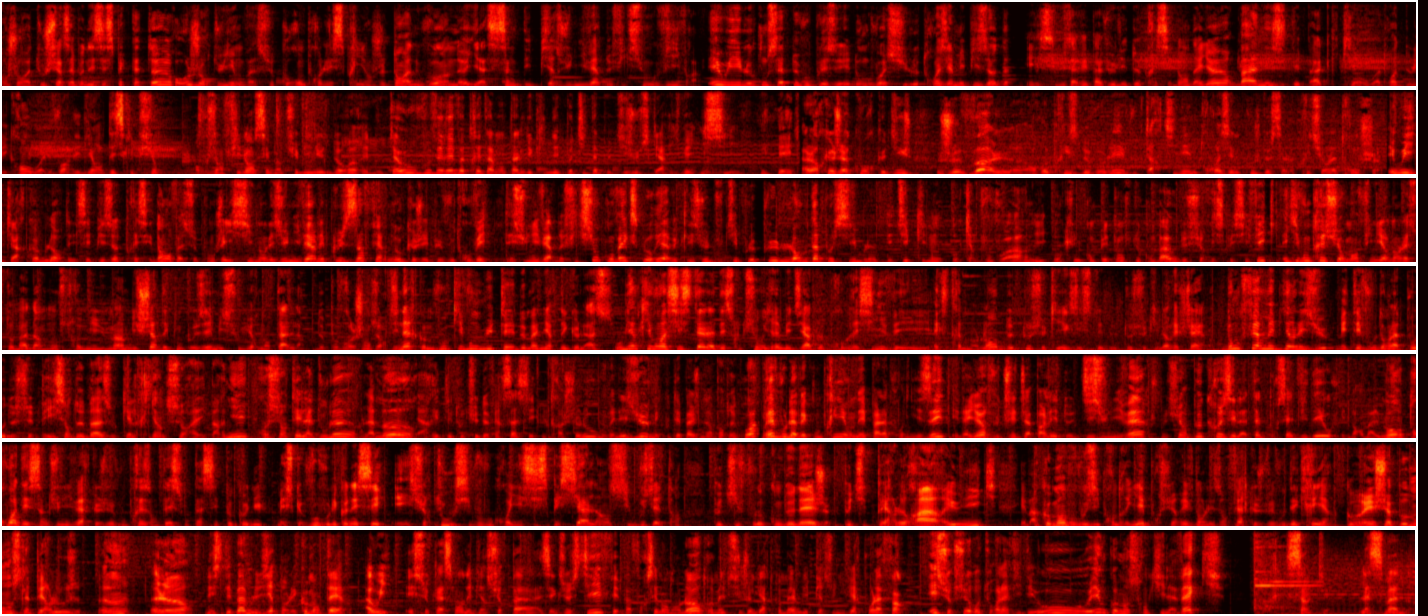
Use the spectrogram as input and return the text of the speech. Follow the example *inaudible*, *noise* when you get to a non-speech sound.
Bonjour à tous chers abonnés et spectateurs, aujourd'hui on va se corrompre l'esprit en jetant à nouveau un œil à 5 des pires univers de fiction où vivre. Et oui, le concept vous plaisait, donc voici le troisième épisode. Et si vous n'avez pas vu les deux précédents d'ailleurs, bah n'hésitez pas à cliquer en haut à droite de l'écran ou allez voir les liens en description. En vous enfilant ces 28 minutes d'horreur et de chaos, vous verrez votre état mental décliner petit à petit jusqu'à arriver ici. *laughs* Alors que j'accours, que dis-je, je vole En reprise de voler, vous tartinez une troisième couche de saloperie sur la tronche. Et oui, car comme lors des épisodes précédents, on va se plonger ici dans les univers les plus infernaux que j'ai pu vous trouver. Des univers de fiction qu'on va explorer avec les yeux du type le plus lambda possible, des types qui n'ont aucun pouvoir, ni aucune compétence de combat ou de survie spécifique, et qui vont très sûrement finir dans l'estomac d'un monstre mi-humain, mi-chair décomposé, mi-souillure mentale. De pauvres gens ordinaires comme vous qui vont muter de manière dégueulasse, ou bien qui vont assister à la destruction irrémédiable, progressive et extrêmement lente de tout ce qui existe et de tout ce qui leur est cher. Donc fermez bien les yeux, mettez-vous dans la peau de ce paysan de base auquel rien ne sera épargné, ressentez la douleur, la mort, arrêtez tout de suite de faire ça, c'est ultra chelou, ouvrez les yeux, m'écoutez pas, je n'importe quoi. Bref, vous l'avez compris, on n'est pas là pour niaiser, et d'ailleurs, vu que j'ai déjà parlé de 10 univers, je me suis un peu creusé la tête pour cette vidéo. Et normalement, 3 des 5 univers que je vais vous présenter sont assez peu connus. Mais est-ce que vous, vous les connaissez Et surtout, si vous vous croyez si spécial, hein, si vous êtes un petit flocon de neige, petite perle rare et unique, et ben comment vous vous y prendriez pour survivre dans les enfers que je vais vous décrire? Comment les chapeaux monstres, la perlouse Hein? Alors? N'hésitez pas à me le dire dans les commentaires. Ah oui, et ce classement n'est bien sûr pas exhaustif et pas forcément dans l'ordre, même si je garde quand même les pires univers pour la fin. Et sur ce, retour à la vidéo, et on commence tranquille avec... 5. Semaine.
